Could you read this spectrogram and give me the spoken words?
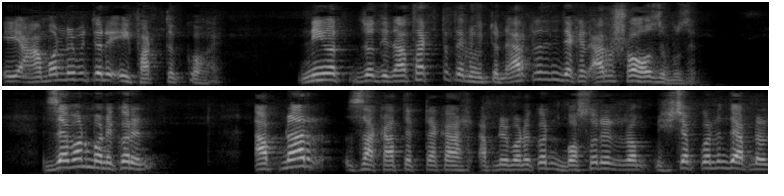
এই আমলের ভিতরে এই পার্থক্য হয়। নিয়ত যদি না থাকতো, তাহলে হইতো না। আরেকটা দিন দেখেন, আরও সহজে বুঝেন। যেমন মনে করেন, আপনার জাকাতের টাকা, আপনি মনে করেন বছরের হিসাব করেন যে আপনার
